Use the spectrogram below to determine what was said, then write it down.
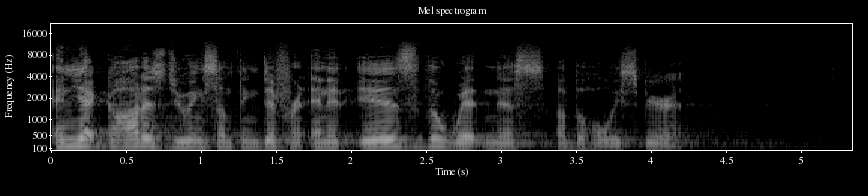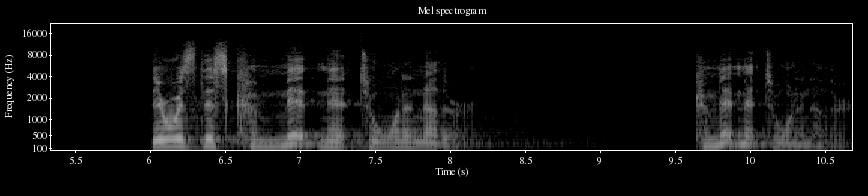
And yet, God is doing something different, and it is the witness of the Holy Spirit. There was this commitment to one another. Commitment to one another.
